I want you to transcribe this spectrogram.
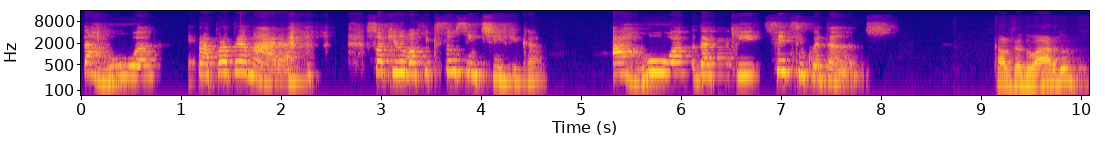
da rua, para a própria Mara. só que numa ficção científica. A rua daqui 150 anos. Carlos Eduardo?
